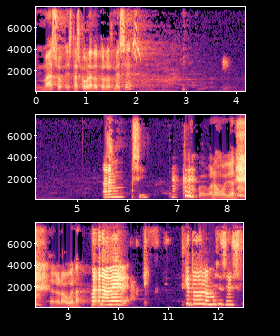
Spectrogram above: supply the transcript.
Más ¿Estás cobrando todos los meses? Ahora mismo sí. Pues bueno, muy bien. Enhorabuena. Bueno, a ver, es que todos los meses es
